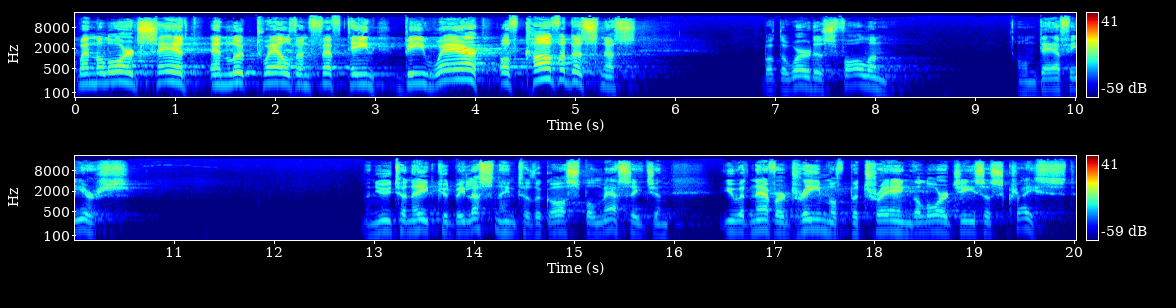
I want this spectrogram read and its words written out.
when the Lord said in Luke 12 and 15, Beware of covetousness. But the word has fallen on deaf ears. And you tonight could be listening to the gospel message and you would never dream of betraying the Lord Jesus Christ.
